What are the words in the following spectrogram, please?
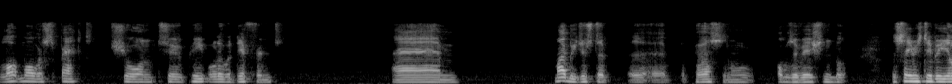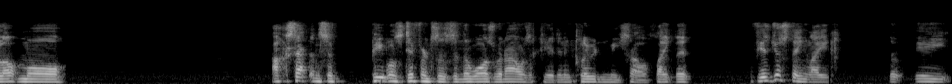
a lot more respect shown to people who are different. Um, might be just a, a, a personal observation, but there seems to be a lot more acceptance of people's differences than there was when I was a kid, and including myself. Like the, if you just think like the the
